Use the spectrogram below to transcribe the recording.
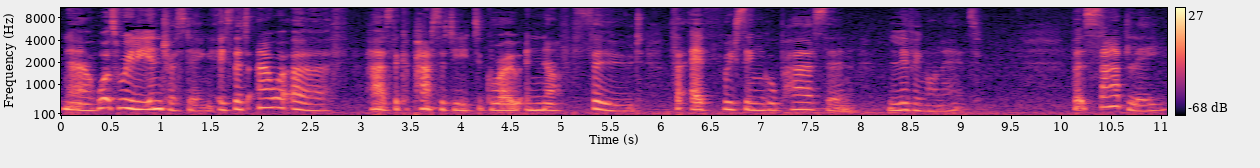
Now, what's really interesting is that our earth has the capacity to grow enough food for every single person living on it. But sadly,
